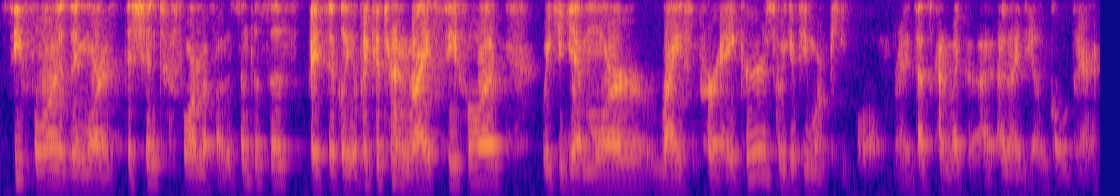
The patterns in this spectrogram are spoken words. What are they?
C4 is a more efficient form of photosynthesis. Basically, if we could turn rice C4, we could get more rice per acre, so we can feed more people, right? That's kind of like a, an ideal goal there.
